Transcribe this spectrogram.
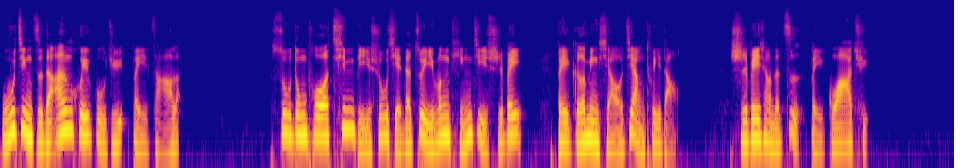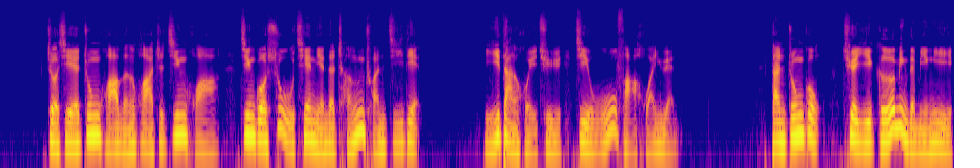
吴敬梓的安徽故居被砸了，苏东坡亲笔书写的《醉翁亭记》石碑被革命小将推倒。石碑上的字被刮去。这些中华文化之精华，经过数千年的承传积淀，一旦毁去，即无法还原。但中共却以革命的名义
